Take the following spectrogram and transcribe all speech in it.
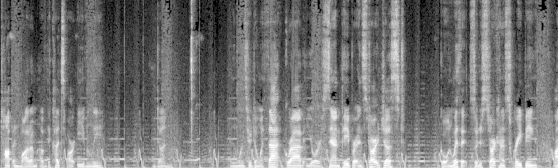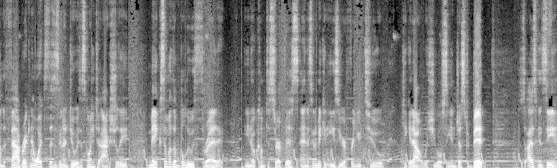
top and bottom of the cuts are evenly done. And then once you're done with that, grab your sandpaper and start just going with it. So just start kind of scraping on the fabric. Now what this is going to do is it's going to actually make some of the blue thread, you know, come to surface and it's going to make it easier for you to take it out, which you will see in just a bit. So as you can see,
